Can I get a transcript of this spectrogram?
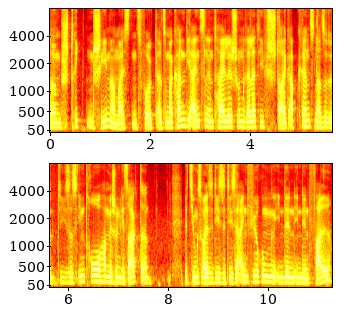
ähm, strikten Schema meistens folgt. Also man kann die einzelnen Teile schon relativ stark abgrenzen. Also dieses Intro haben wir schon gesagt, äh, beziehungsweise diese, diese Einführung in den, in den Fall.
